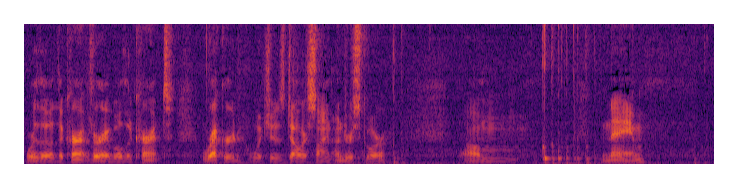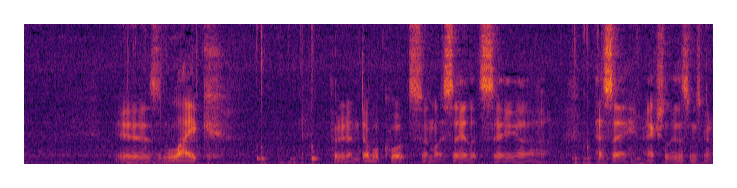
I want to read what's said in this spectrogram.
where the, the current variable, the current record, which is dollar sign underscore, um, name is like put it in double quotes and let's say let's say uh, actually this one's gonna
